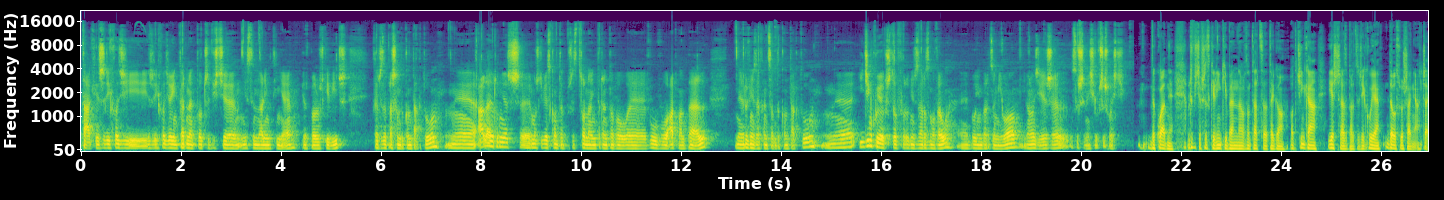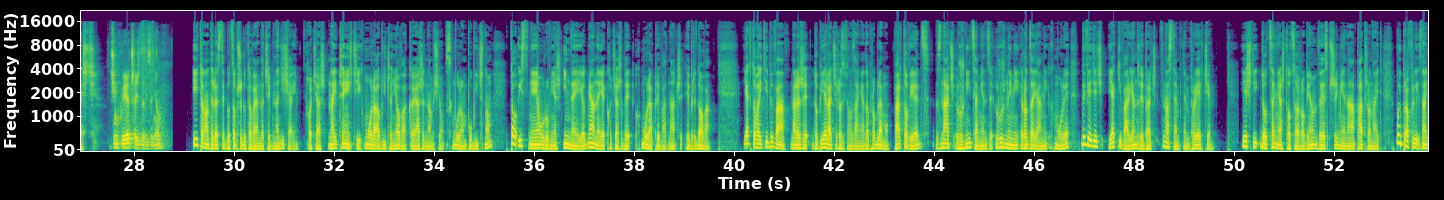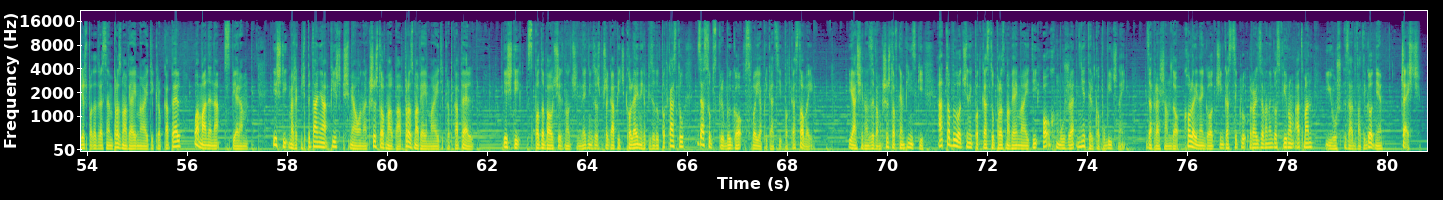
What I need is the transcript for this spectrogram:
Tak, jeżeli chodzi, jeżeli chodzi o internet, to oczywiście jestem na LinkedInie, Piotr Paluszkiewicz. Także zapraszam do kontaktu, e, ale również e, możliwy jest kontakt przez stronę internetową e, www.atman.pl. Również zachęcam do kontaktu i dziękuję Krzysztof również za rozmowę. Było mi bardzo miło i mam nadzieję, że usłyszymy się w przyszłości. Dokładnie. Oczywiście wszystkie linki będą w notatce do tego odcinka. Jeszcze raz bardzo dziękuję. Do usłyszenia. Cześć. Dziękuję, cześć, do widzenia. I to na tyle z tego, co przygotowałem dla Ciebie na dzisiaj. Chociaż najczęściej chmura obliczeniowa kojarzy nam się z chmurą publiczną, to istnieją również inne jej odmiany, jak chociażby chmura prywatna czy hybrydowa. Jak to w IT bywa, należy dobierać rozwiązania do problemu. Warto więc znać różnice między różnymi rodzajami chmury, by wiedzieć, jaki wariant wybrać w następnym projekcie. Jeśli doceniasz to, co robię, wesprzyj mnie na Patronite. Mój profil znajdziesz pod adresem porozmawiajmyit.pl łamane na wspieram. Jeśli masz jakieś pytania, pisz śmiało na krzysztofmałpa.porozmawiajmy.pl Jeśli spodobał Ci się ten odcinek, nie chcesz przegapić kolejnych epizodów podcastu, zasubskrybuj go w swojej aplikacji podcastowej. Ja się nazywam Krzysztof Kępiński, a to był odcinek podcastu Porozmawiajmy IT o chmurze nie tylko publicznej. Zapraszam do kolejnego odcinka z cyklu realizowanego z firmą Atman już za dwa tygodnie. Cześć!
